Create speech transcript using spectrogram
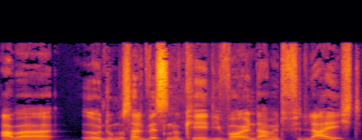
aber so, du musst halt wissen, okay, die wollen damit vielleicht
